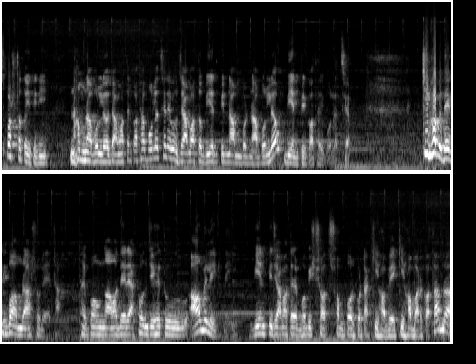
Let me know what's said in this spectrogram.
স্পষ্টতই তিনি নাম না বললেও জামাতের কথা বলেছেন এবং জামাত ও বিএনপির নাম না বললেও বিএনপির কথাই বলেছে। কীভাবে দেখব আমরা আসলে এটা? এবং আমাদের এখন যেহেতু আওয়ামী লীগ নেই বিএনপি জামাতের ভবিষ্যৎ সম্পর্কটা কি হবে, কি হবার কথা আমরা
